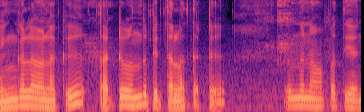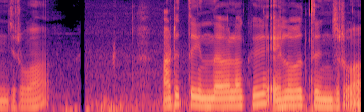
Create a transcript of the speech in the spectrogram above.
வெங்கல விளக்கு. தட்டு வந்து பித்தளை தட்டு. இது வந்து நாற்பத்தி அஞ்சு ரூபா. அடுத்து இந்த விளக்கு எழுபத்தஞ்சு ரூபா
